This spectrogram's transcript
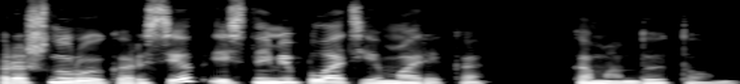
Расшнуруй корсет и сними платье, Марика», — командует он.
